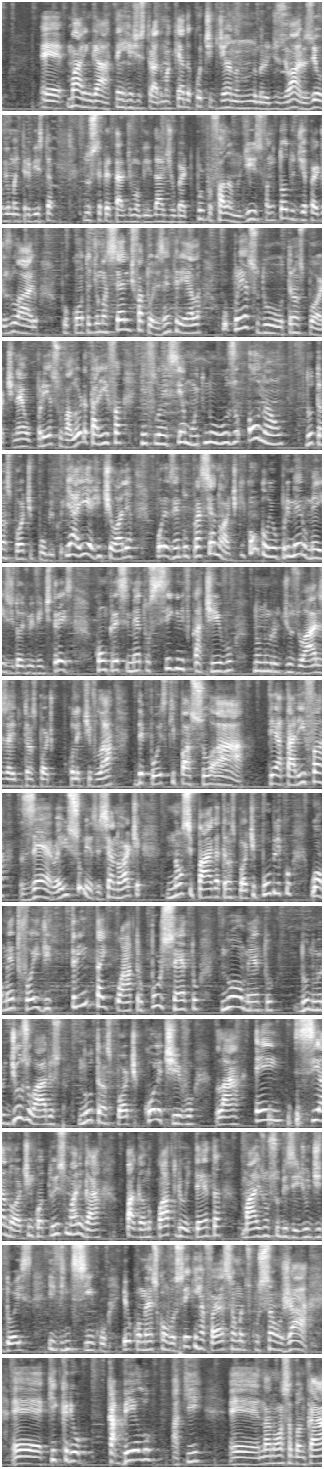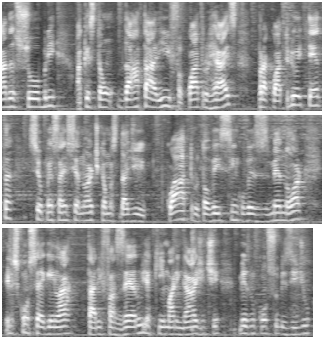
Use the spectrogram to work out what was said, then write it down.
é, Maringá tem registrado uma queda cotidiana no número de usuários, eu ouvi uma entrevista do secretário de Mobilidade Gilberto Purpo falando disso, falando que todo dia perde usuário por conta de uma série de fatores, entre ela o preço do transporte, né? O preço, o valor da tarifa influencia muito no uso ou não do transporte público. E aí a gente olha, por exemplo, para a Cianorte, que concluiu o primeiro mês de 2023 com um crescimento significativo no número de usuários aí do transporte coletivo lá, depois que passou a ter a tarifa zero. É isso mesmo, Cianorte não se paga transporte público, o aumento foi de 34% no aumento do número de usuários no transporte coletivo lá em Cianorte. Enquanto isso, Maringá pagando R$ 4,80 mais um subsídio de R$ 2,25. Eu começo com você, Kim Rafael. Essa é uma discussão já é, que criou cabelo aqui é, na nossa bancada sobre a questão da tarifa, R$ reais para R$ 4,80. Se eu pensar em Cianorte, que é uma cidade quatro, talvez cinco vezes menor, eles conseguem lá tarifa zero e aqui em Maringá a gente, mesmo com subsídio,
